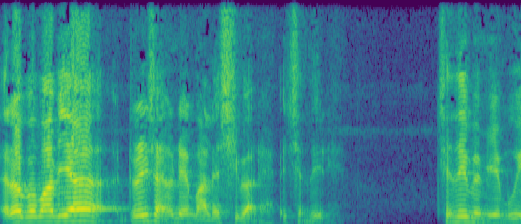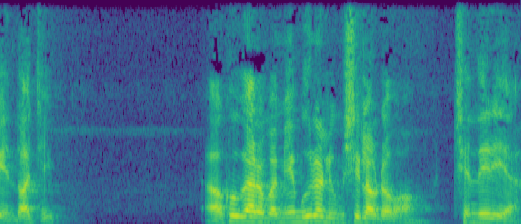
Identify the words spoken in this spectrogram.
အဲ့တော့ဗမာပြည်တရိษံထဲမှာလည်းရှိပါတယ်အချင်းသေးတွေချင်းသေးမမြင်ဘူးရင်သွားကြည့် အခုကတော့မမြင်ဘူးတဲ့လူမရှိတော့တော့ပါဘူးချင်းသေးတွေကအဲ့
